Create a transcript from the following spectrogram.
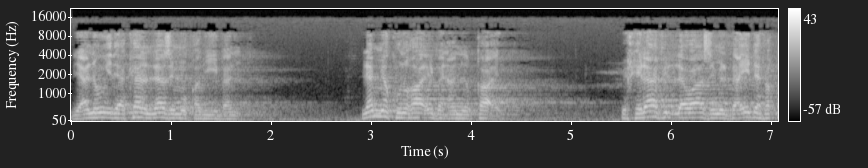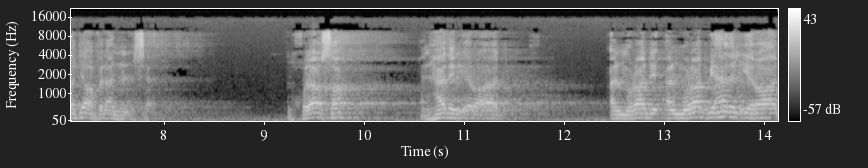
لأنه إذا كان اللازم قريبا لم يكن غائبا عن القائل. بخلاف اللوازم البعيدة فقد يغفل عنها الإنسان. الخلاصة أن هذا الإراد المراد المراد بهذا الإيراد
